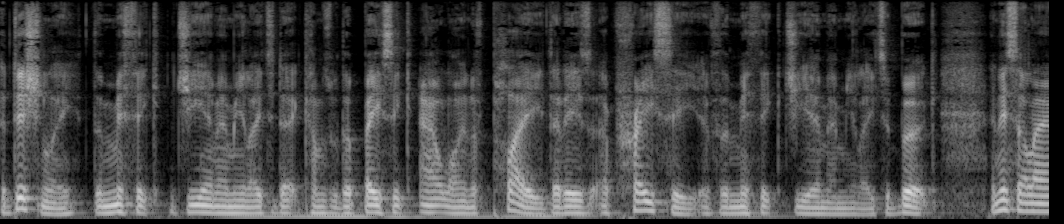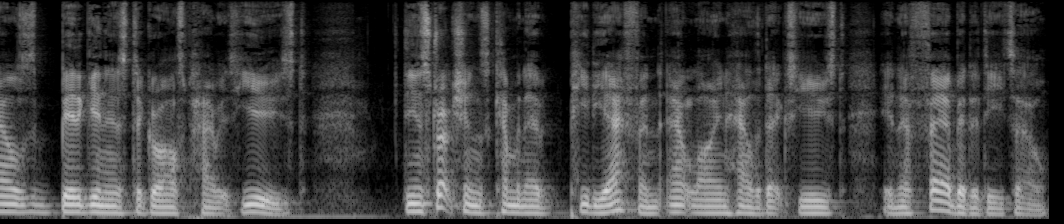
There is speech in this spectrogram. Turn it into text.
Additionally, the Mythic GM emulator deck comes with a basic outline of play that is a précis of the Mythic GM emulator book, and this allows beginners to grasp how it's used. The instructions come in a PDF and outline how the deck's used in a fair bit of detail.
